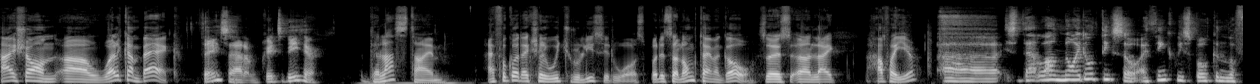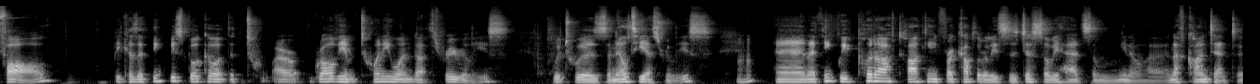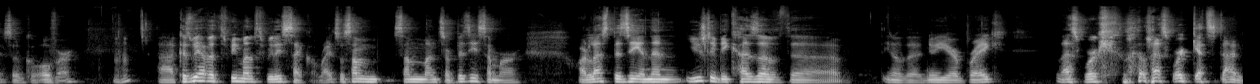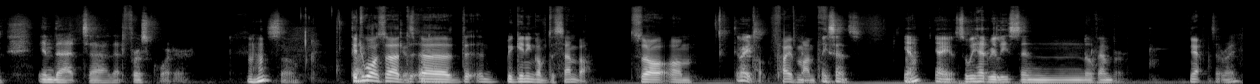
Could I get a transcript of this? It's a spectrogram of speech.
Hi, Shaun. Uh, welcome back. Thanks, Adam. Great to be here. The last time, I forgot actually which release it was, but it's a long time ago. So it's uh, like half a year. Uh, is it that long? No, I don't think so. I think we spoke in the fall because I think we spoke about the tw- our GraalVM 21.3 release, which was an LTS release. Mm-hmm. And I think we put off talking for a couple of releases just so we had some, you know, uh, enough content to sort of go over. Because mm-hmm. uh, we have a three month release cycle, right? So some some months are busy, some are are less busy, and then usually because of the you know the New Year break, less work less work gets done in that uh, that first quarter. Mm-hmm. So it was at uh, the beginning of December. So um, right, five months makes sense. Yeah, mm-hmm. yeah, yeah. So we had release in November. Yeah, is that right?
